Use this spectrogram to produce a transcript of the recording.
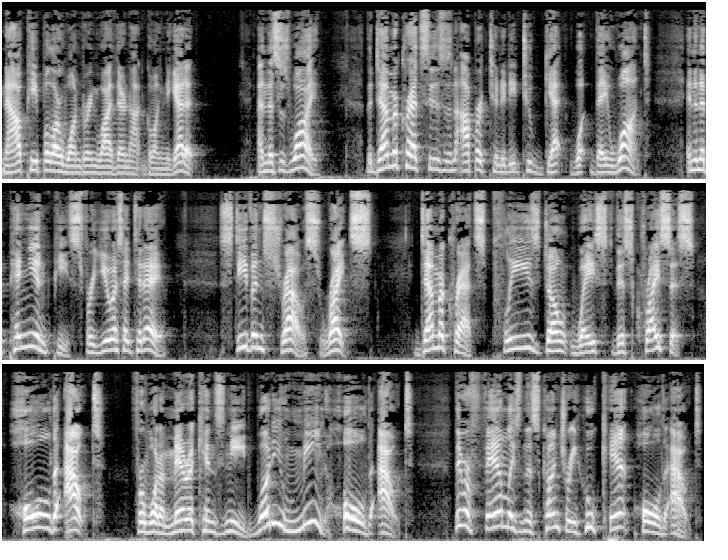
Now people are wondering why they're not going to get it. And this is why. The Democrats see this as an opportunity to get what they want. In an opinion piece for USA Today, Stephen Strauss writes, Democrats, please don't waste this crisis. Hold out for what Americans need. What do you mean, hold out? There are families in this country who can't hold out.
